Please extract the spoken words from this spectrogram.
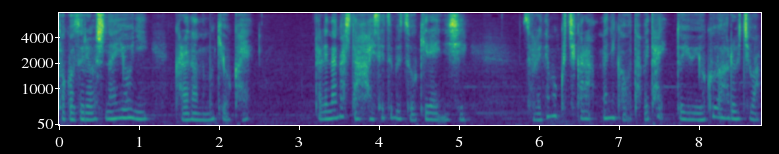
床ずれをしないように体の向きを変え垂れ流した排泄物をきれいにしそれでも口から何かを食べたいという欲があるうちは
